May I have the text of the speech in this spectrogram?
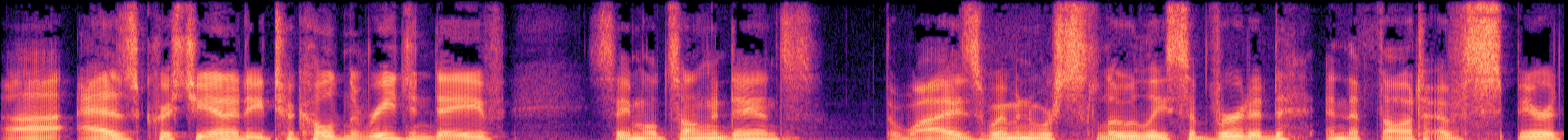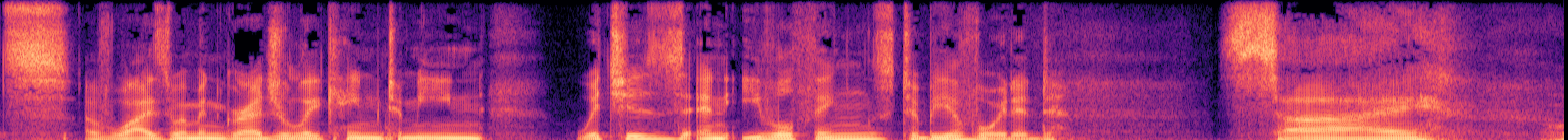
Uh, as Christianity took hold in the region, Dave, same old song and dance. The wise women were slowly subverted, and the thought of spirits of wise women gradually came to mean witches and evil things to be avoided. Sigh. Oh,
